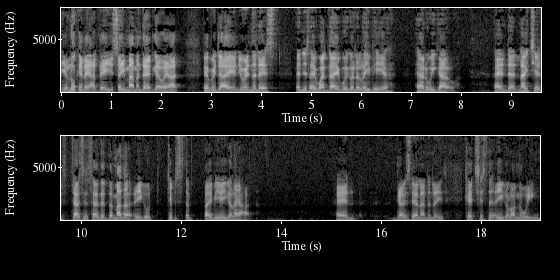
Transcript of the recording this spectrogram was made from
You're looking out there, you see mum and dad go out every day, and you're in the nest, and you say, one day we're going to leave here. How do we go? And uh, nature does it so that the mother eagle tips the baby eagle out and goes down underneath, catches the eagle on the wing,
